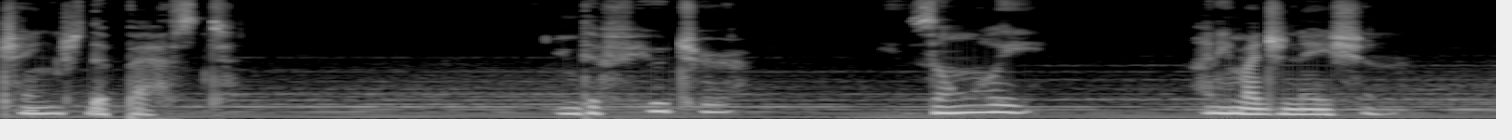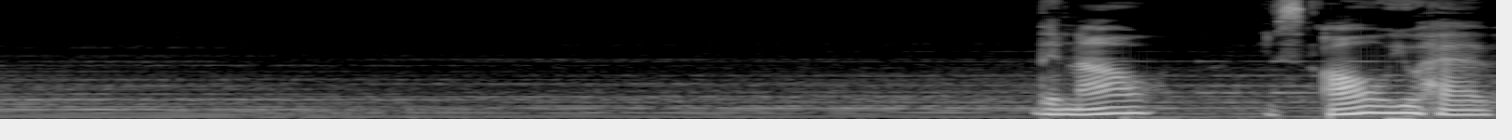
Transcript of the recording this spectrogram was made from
change the past. And the future is only an imagination. The now is all you have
